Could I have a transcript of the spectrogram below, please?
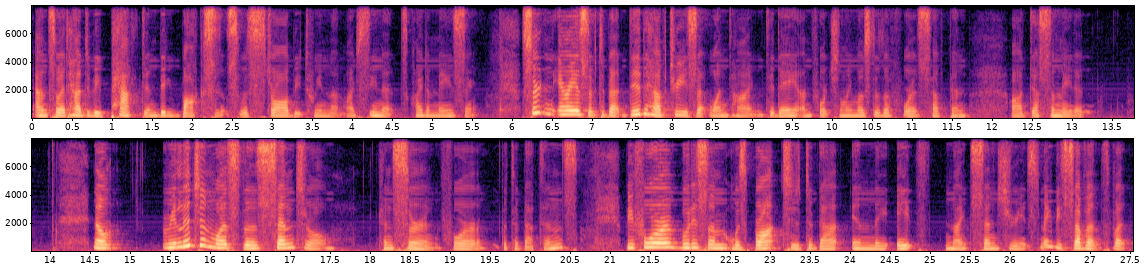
And so it had to be packed in big boxes with straw between them. I've seen it. It's quite amazing. Certain areas of Tibet did have trees at one time. Today, unfortunately, most of the forests have been uh, decimated. Now, religion was the central concern for the Tibetans. Before Buddhism was brought to Tibet in the 8th, 9th centuries, maybe 7th, but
